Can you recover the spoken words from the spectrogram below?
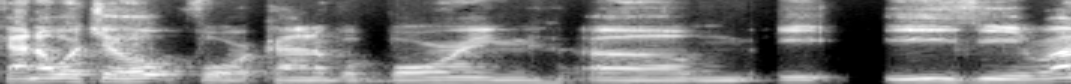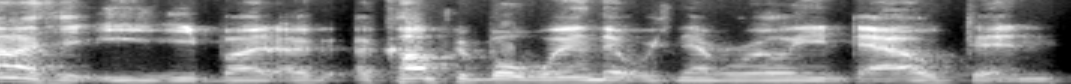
kind of what you hope for. Kind of a boring, um, e- easy, well not say easy, but a, a, comfortable win that was never really in doubt. And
